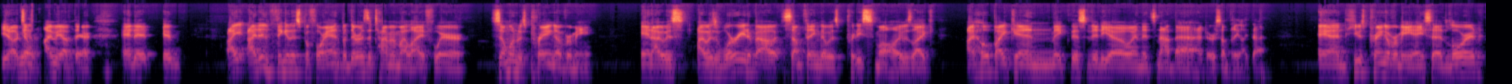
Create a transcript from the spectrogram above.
You know, to Yeah. fly me up there. And it, it, I, I didn't think of this beforehand, but there was a time in my life where someone was praying over me and I was I was worried about something that was pretty small. It was like, I hope I can make this video and it's not bad or something like that. And he was praying over me and he said, Lord,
